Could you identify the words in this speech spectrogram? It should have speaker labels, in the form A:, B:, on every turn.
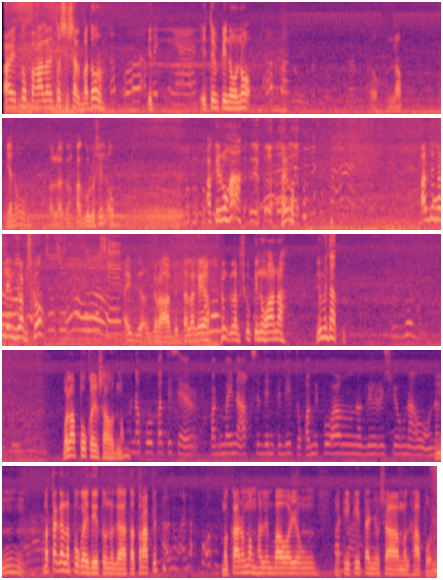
A: Ah, ito, pangalan nito si Salvador.
B: Opo,
A: It-. Ito yung pinuno.
B: Opo.
A: Ito, lap. Yan oh, talagang kagulo sila oh. Ah, kinuha. Ay, oh. Ah, dinala yung gloves ko? Ay, gra- grabe talaga yan. Yung gloves ko kinuha na. Give me that. Wala po kayong sahod, ma'am?
C: Na po pati sir, pag may na-aksidente dito, kami po ang nagre-resume na uuna.
A: Mm. Matagal na po kayo dito nagtatraffic?
B: Anong anak?
A: Magkano ma'am halimbawa yung nakikita nyo sa maghapon?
